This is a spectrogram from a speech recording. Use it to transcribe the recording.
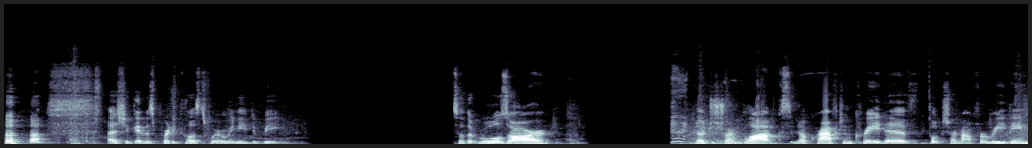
that should get us pretty close to where we need to be. So the rules are no destroying blocks, no crafting creative, books are not for reading,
